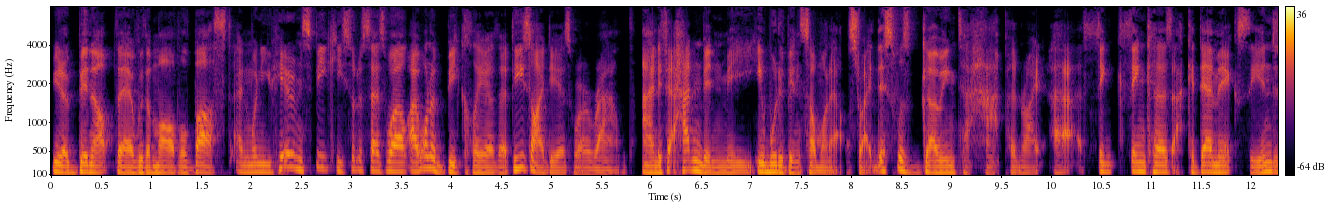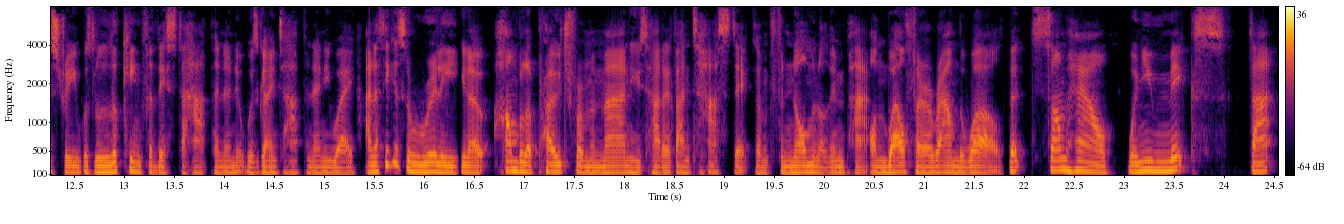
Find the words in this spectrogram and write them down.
you know, been up there with a marble bust. And when you hear him speak, he sort of says, well, I want to be clear that these ideas were around. And if it hadn't been me, it would have been someone else, right? This was going to happen, right? Uh, think thinkers, academics, the industry was looking for this to happen and it was going to happen anyway. And I think it's a really, you know, humble approach from a man who's had a fantastic and phenomenal impact on welfare around the world. But somehow when you mix that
